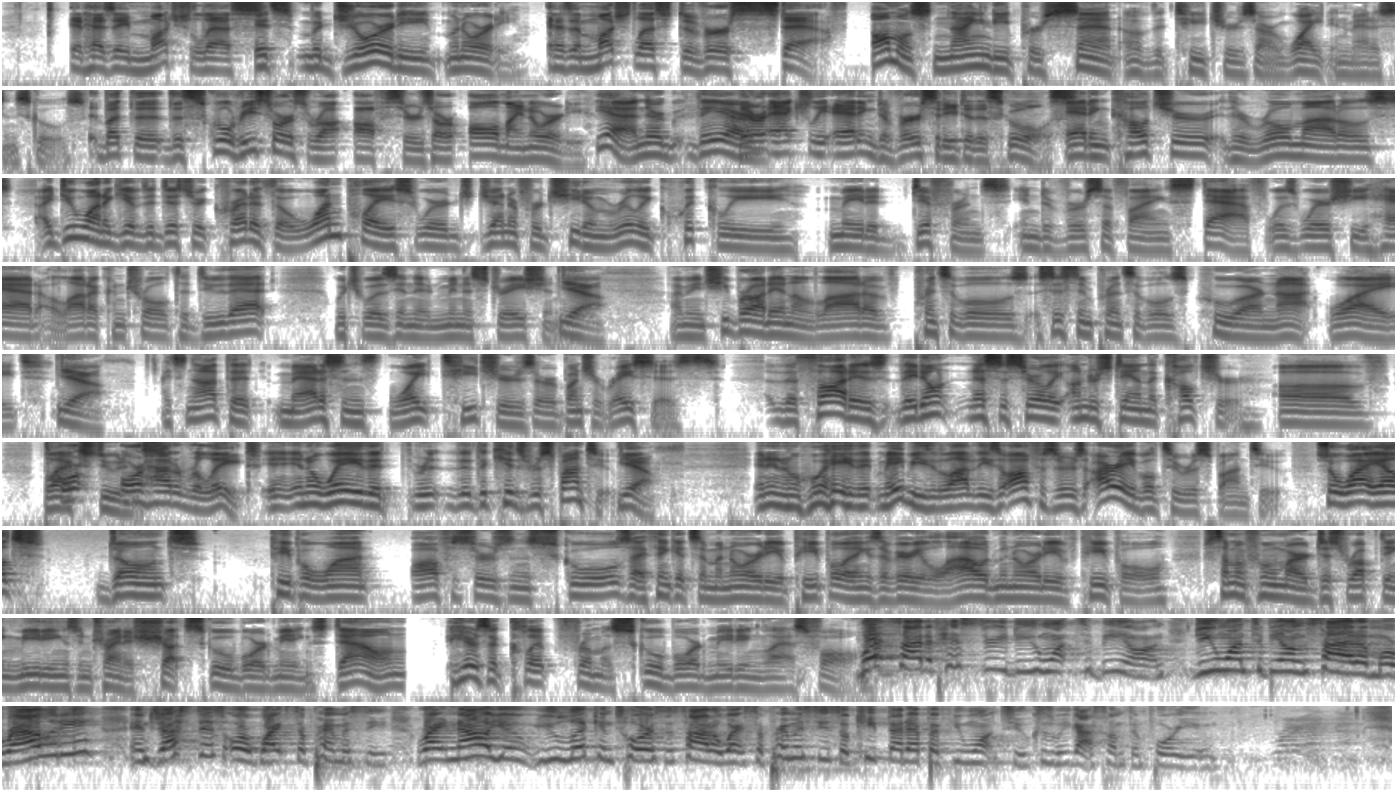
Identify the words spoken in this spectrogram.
It has a much less. It's majority minority. It has a much less diverse staff almost 90% of the teachers are white in Madison schools. But the, the school resource ro- officers are all minority. Yeah, and they're they are They're actually adding diversity to the schools. Adding culture, they're role models. I do want to give the district credit though. One place where Jennifer Cheatham really quickly made a difference in diversifying staff was where she had a lot of control to do that, which was in the administration. Yeah. I mean, she brought in a lot of principals, assistant principals who are not white. Yeah. It's not that Madison's white teachers are a bunch of racists. The thought is they don't necessarily understand the culture of black or, students or how to relate in, in a way that, re- that the kids respond to. Yeah. And in a way that maybe a lot of these officers are able to respond to. So, why else don't people want officers in schools? I think it's a minority of people. I think it's a very loud minority of people, some of whom are disrupting meetings and trying to shut school board meetings down. Here's a clip from a school board meeting last fall. What side of history do you want to be on? Do you want to be on the side of morality and justice or white supremacy? Right now, you you looking towards the side of white supremacy, so keep that up if you want to, because we got something for you.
